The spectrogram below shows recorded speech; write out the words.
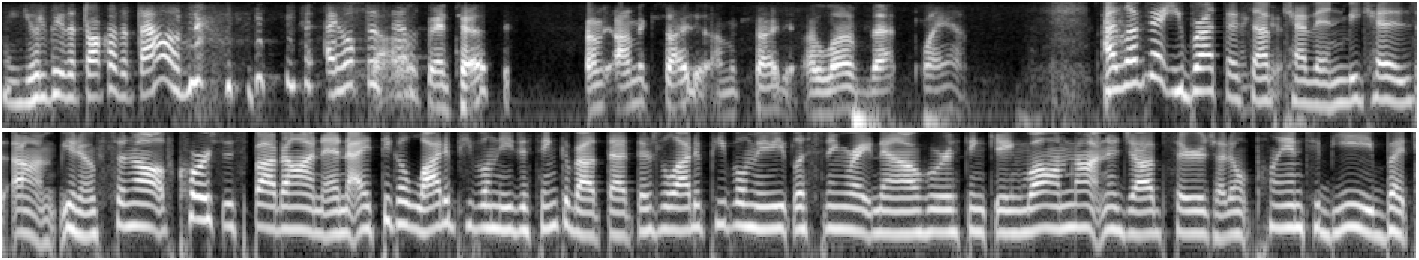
you'll be the talk of the town. I hope this Oh, helps. fantastic. I'm, I'm excited. I'm excited. I love that plan. I love that you brought this up, Kevin, because um, you know, Sonal, of course, is spot on, and I think a lot of people need to think about that. There's a lot of people maybe listening right now who are thinking, "Well, I'm not in a job search. I don't plan to be." But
